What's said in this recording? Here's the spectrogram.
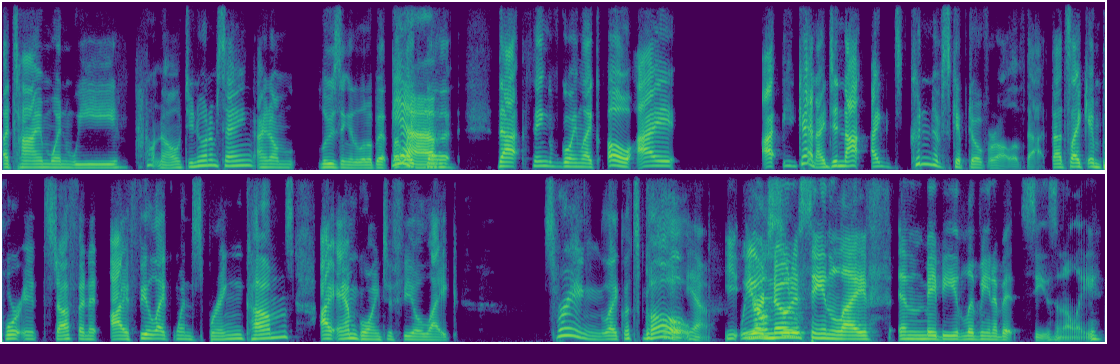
a time when we, I don't know, do you know what I'm saying? I know I'm losing it a little bit, but Yeah. like the, that thing of going like, oh, I, I again, I did not, I couldn't have skipped over all of that. That's like important stuff, and it. I feel like when spring comes, I am going to feel like spring. Like, let's go. Yeah. You, We you're also- noticing life and maybe living a bit seasonally.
